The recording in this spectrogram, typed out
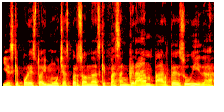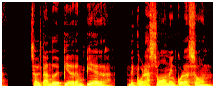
Y es que por esto hay muchas personas que pasan gran parte de su vida saltando de piedra en piedra, de corazón en corazón,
